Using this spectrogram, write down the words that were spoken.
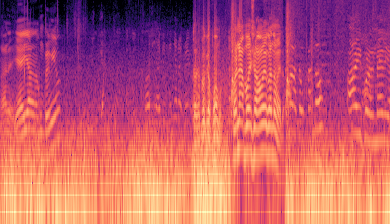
Vale, ¿y hay algún premio? Entonces, ¿por qué jugamos? Pues nada, pues eso, vamos a ver cuándo meto. ¿Está buscando? Ay, por el medio.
